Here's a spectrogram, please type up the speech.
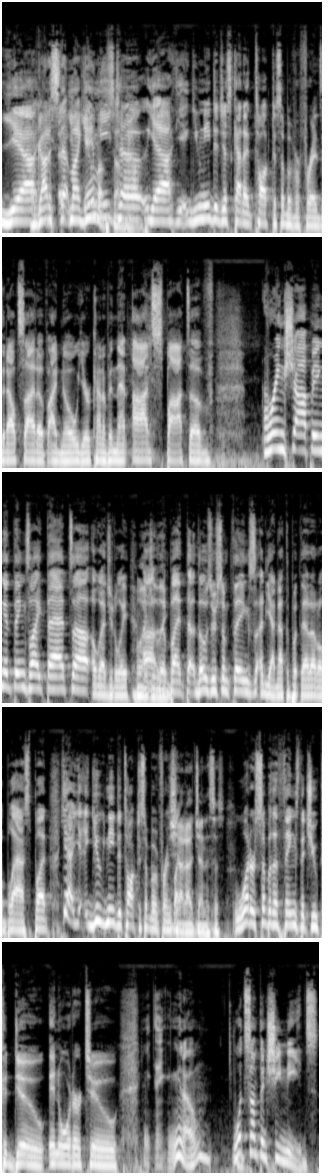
Yeah, I've gotta step you- my you game up somehow. To, yeah, you need to just kind of talk to some of her friends, and outside of, I know you're kind of in that odd spot of ring shopping and things like that, uh, allegedly. Allegedly. Uh, but th- those are some things. Uh, yeah, not to put that out on blast, but yeah, y- you need to talk to some of her friends. Shout like, out Genesis. What are some of the things that you could do in order to, you know, what's something she needs?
